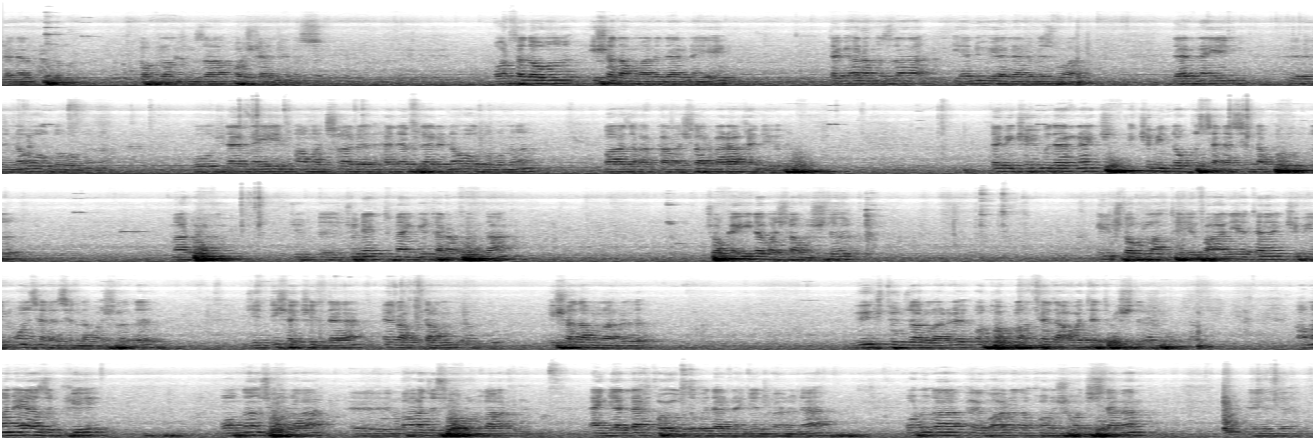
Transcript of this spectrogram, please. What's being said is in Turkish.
Genel Kurulu toplantımıza hoş geldiniz. Orta Doğu İş Adamları Derneği, tabi aramızda yeni üyelerimiz var. Derneğin e, ne olduğunu, bu derneğin amaçları, hedefleri ne olduğunu bazı arkadaşlar merak ediyor. Tabii ki bu dernek 2009 senesinde kuruldu. Merhum Cüneyt Mengü tarafından çok iyi de başlamıştı. İlk toplantıyı faaliyete 2010 senesinde başladı. Ciddi şekilde Irak'tan iş adamları, büyük tüccarları o toplantıya davet etmiştir. Ama ne yazık ki ondan sonra e, engeller koyuldu bu derneğin önüne. Onu da e, bu arada konuşmak istemem. E,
